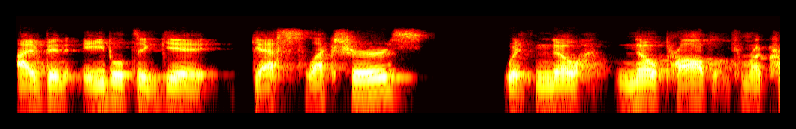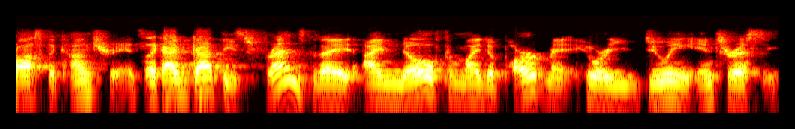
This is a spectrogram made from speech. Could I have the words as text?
I've been able to get guest lecturers with no no problem from across the country. It's like I've got these friends that I, I know from my department who are doing interesting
